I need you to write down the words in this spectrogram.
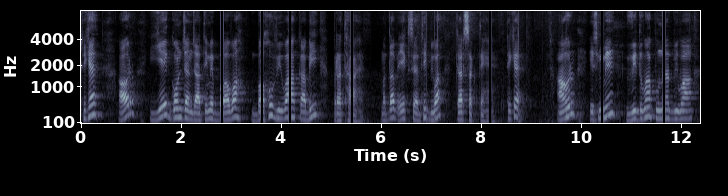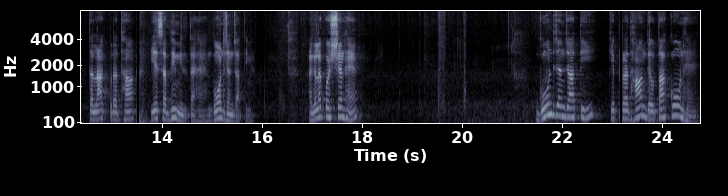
ठीक है? और ये गोंड जनजाति में बवाह बहु विवाह का भी प्रथा है मतलब एक से अधिक विवाह कर सकते हैं। ठीक है? और इसमें विधवा, पुनर्विवाह, तलाक प्रथा, ये सब भी मिलता है गोंड जनजाति में। अगला क्वेश्चन है गोंड जनजाति के प्रधान देवता कौन है?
